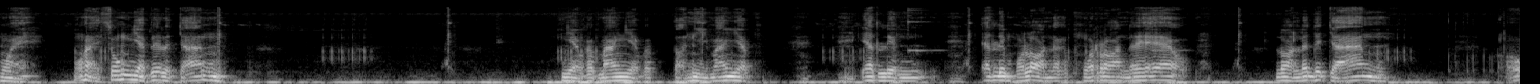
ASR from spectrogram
ห่วยห่วยทรงเงียบได้เหรอจันเงียบครับมาเงียบครับตอนนี้มาเงียบ แอดเล่มแอดเล่มหัวร้อนแล้วครับหัวร้อนแล้วร้อนแล้วได้จานโอ้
